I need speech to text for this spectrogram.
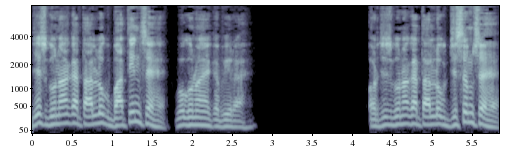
جس گناہ کا تعلق باطن سے ہے، وہ گناہ کبیرہ ہے۔ اور جس گناہ کا تعلق جسم سے ہے،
